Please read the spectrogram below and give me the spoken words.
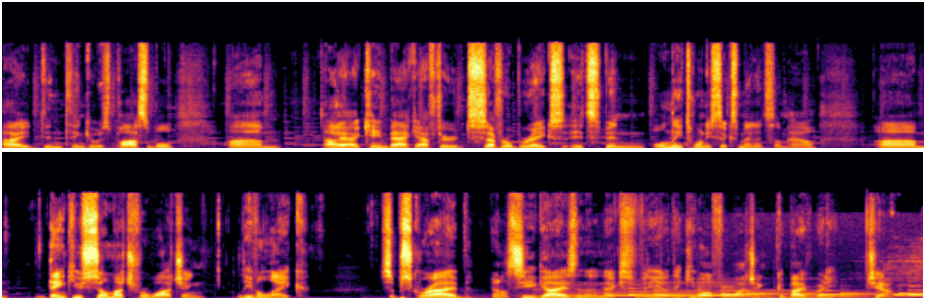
I didn't think it was possible. Um, I, I came back after several breaks. It's been only 26 minutes somehow. Um, thank you so much for watching. Leave a like, subscribe, and I'll see you guys in the next video. Thank you all for watching. Goodbye, everybody. Ciao.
